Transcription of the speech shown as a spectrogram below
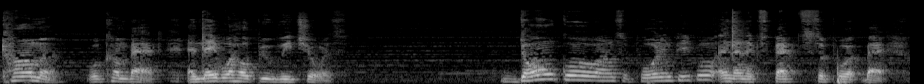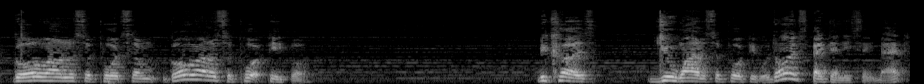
karma will come back and they will help you reach yours. Don't go around supporting people and then expect support back. Go around and support some go around and support people. Because you want to support people. Don't expect anything back.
